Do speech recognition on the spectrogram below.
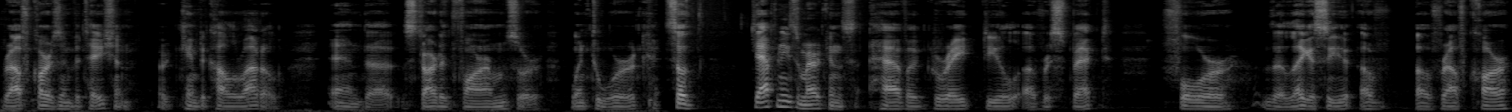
Ralph Carr's invitation, or came to Colorado and uh, started farms or went to work. So Japanese Americans have a great deal of respect for the legacy of, of Ralph Carr.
